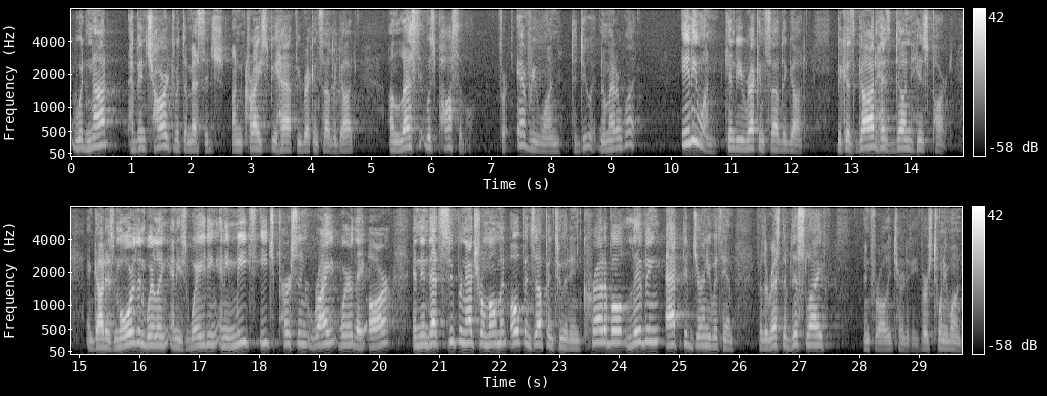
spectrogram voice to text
would not have been charged with the message on Christ's behalf, be reconciled to God, unless it was possible for everyone to do it, no matter what. Anyone can be reconciled to God because God has done his part. And God is more than willing and He's waiting and He meets each person right where they are. And then that supernatural moment opens up into an incredible, living, active journey with Him for the rest of this life and for all eternity. Verse 21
